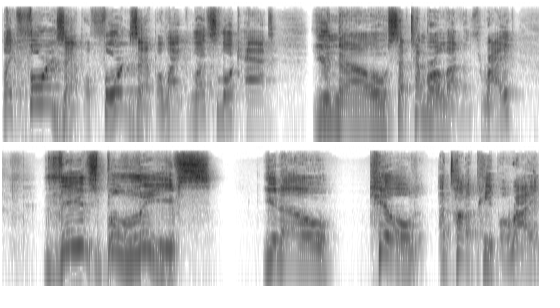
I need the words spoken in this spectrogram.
Like, for example, for example, like, let's look at, you know, September 11th, right? These beliefs, you know, killed a ton of people, right?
